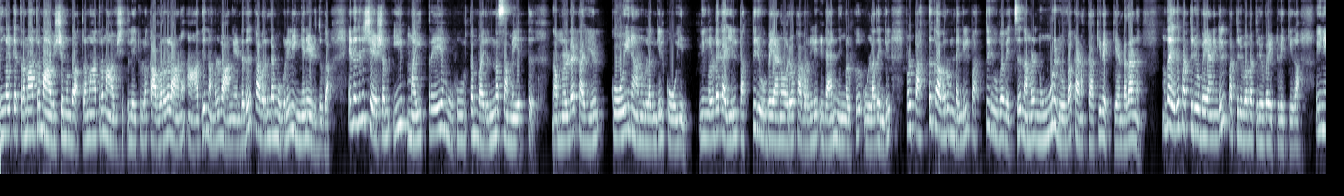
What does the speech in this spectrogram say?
നിങ്ങൾക്ക് എത്രമാത്രം ആവശ്യമുണ്ടോ അത്രമാത്രം ആവശ്യത്തിലേക്കുള്ള കവറുകളാണ് ആദ്യം നമ്മൾ വാങ്ങേണ്ടത്. കവറിന്റെ മുകളിൽ ഇങ്ങനെ എഴുതുക. എന്നതിന് ശേഷം ഈ മൈത്രേയ മുഹൂർത്തം വരുന്ന സമയത്ത് നമ്മളുടെ കയ്യിൽ കോയിനാണുള്ളെങ്കിൽ കോയിൻ. നിങ്ങളുടെ കയ്യിൽ പത്ത് രൂപയാണ് ഓരോ കവറിൽ ഇടാൻ നിങ്ങൾക്ക് ഉള്ളതെങ്കിൽ ഇപ്പോൾ പത്ത് കവർ ഉണ്ടെങ്കിൽ പത്ത് രൂപ വെച്ച് നമ്മൾ നൂറ് രൂപ കണക്കാക്കി വെക്കേണ്ടതാണ്. അതായത് പത്ത് രൂപയാണെങ്കിൽ പത്ത് രൂപ പത്ത് രൂപ ഇട്ട് വെക്കുക. ഇനി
